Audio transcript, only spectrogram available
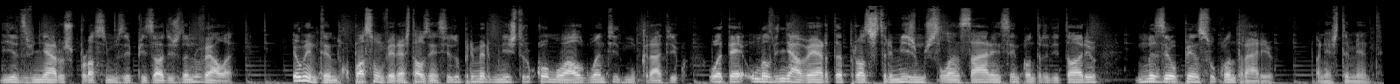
e adivinhar os próximos episódios da novela. Eu entendo que possam ver esta ausência do Primeiro-Ministro como algo antidemocrático ou até uma linha aberta para os extremismos se lançarem sem contraditório, mas eu penso o contrário honestamente.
